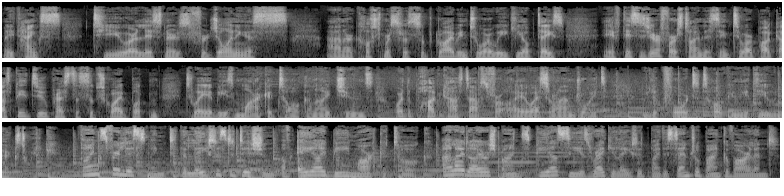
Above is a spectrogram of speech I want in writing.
many thanks to you, our listeners, for joining us and our customers for subscribing to our weekly update. If this is your first time listening to our podcast, please do press the subscribe button to AIB's Market Talk on iTunes or the podcast apps for iOS or Android. We look forward to talking with you next week. Thanks for listening to the latest edition of AIB Market Talk. Allied Irish Banks plc is regulated by the Central Bank of Ireland.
